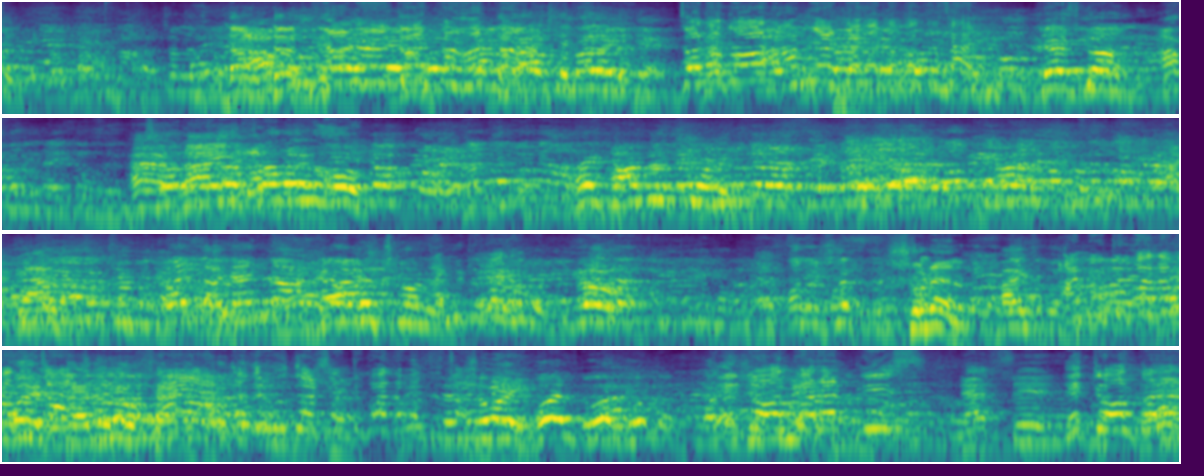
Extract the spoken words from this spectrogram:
ভাই জনগণ আমি একটা কথা বলতে চাই শোনেন বলতে চাই একটু hold করেন, please। একটু hold করেন,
